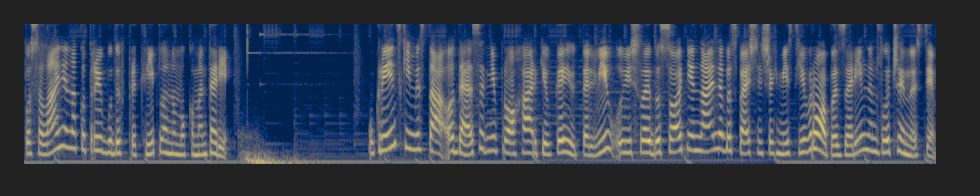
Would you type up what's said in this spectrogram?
посилання на котрий буде в прикріпленому коментарі. Українські міста Одеса, Дніпро, Харків, Київ та Львів увійшли до сотні найнебезпечніших міст Європи за рівнем злочинності.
